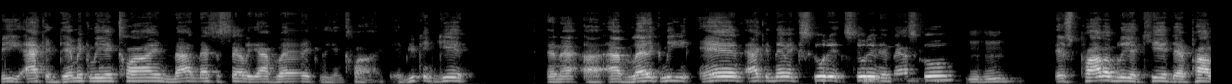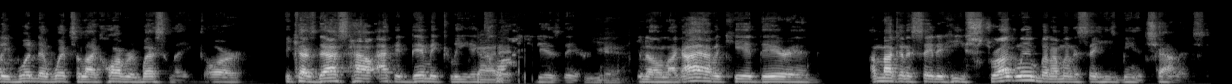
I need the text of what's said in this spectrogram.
be academically inclined, not necessarily athletically inclined. If you can get an uh, athletically and academic student student in that school, Mm-hmm. it's probably a kid that probably wouldn't have went to like Harvard Westlake or because that's how academically inclined it is there. Yeah. You know, like I have a kid there, and I'm not going to say that he's struggling, but I'm going to say he's being challenged,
